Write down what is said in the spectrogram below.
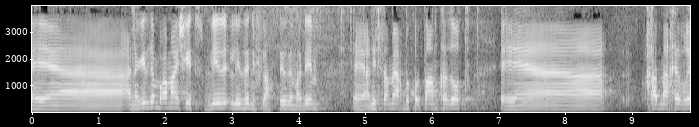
אה, אני אגיד גם ברמה אישית, לי, לי זה נפלא, לי זה מדהים. אה, אני שמח בכל פעם כזאת. אחד מהחבר'ה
